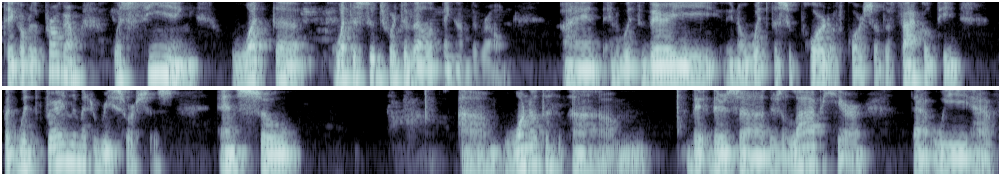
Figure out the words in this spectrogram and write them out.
take over the program was seeing what the what the students were developing on their own. And and with very you know with the support of course of the faculty but with very limited resources. And so um, one of the um, there, there's a there's a lab here that we have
